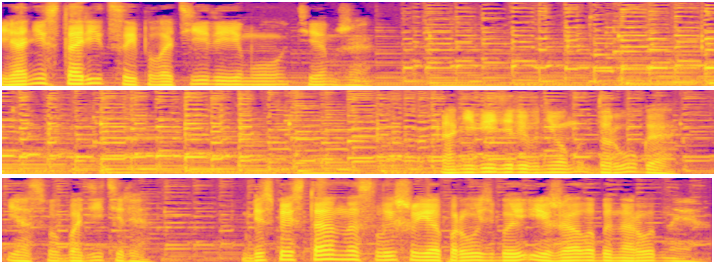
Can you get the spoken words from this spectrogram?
и они старицей платили ему тем же. Они видели в нем друга и освободителя. Беспрестанно слышу я просьбы и жалобы народные –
